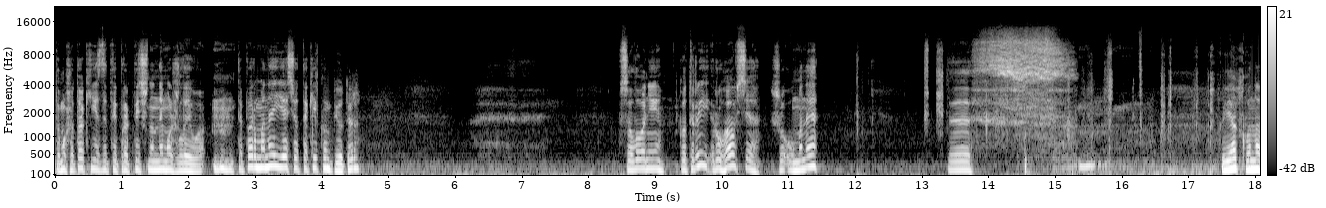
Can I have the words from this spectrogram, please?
тому що так їздити практично неможливо. Тепер в мене є от такий комп'ютер в салоні, котрий ругався, що у мене. Е, як вона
